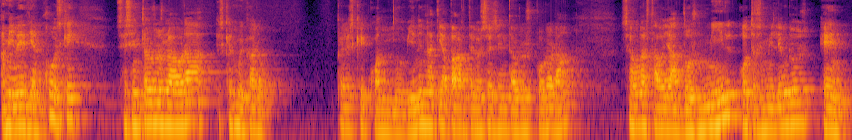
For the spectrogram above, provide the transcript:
A mí me decían, jo, es que 60 euros la hora es que es muy caro. Pero es que cuando vienen a ti a pagarte los 60 euros por hora, se han gastado ya 2.000 o 3.000 euros en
